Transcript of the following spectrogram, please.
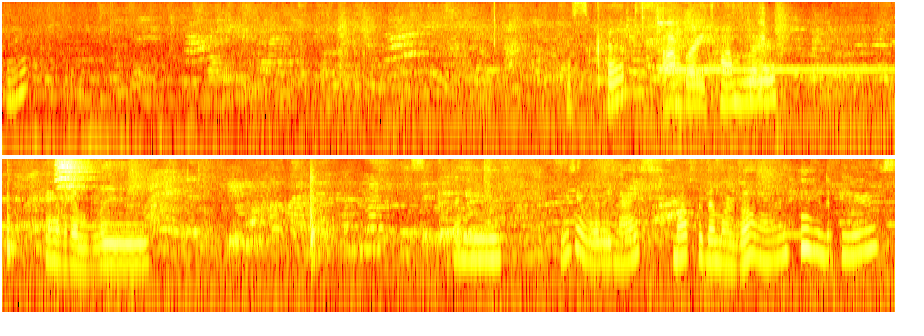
Okay. Cups, ombre tumbler. Have it in blue. These are really nice. Most of them are gone, it appears.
